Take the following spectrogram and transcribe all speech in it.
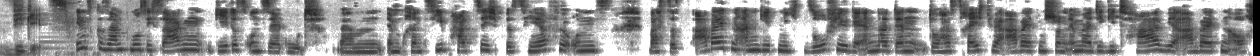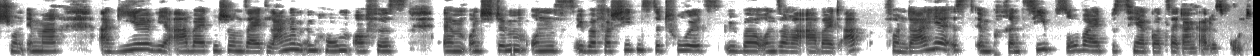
wie geht's? Insgesamt muss ich sagen, geht es uns sehr gut. Ähm, Im Prinzip hat sich bisher für uns, was das Arbeiten angeht, nicht so viel geändert, denn du hast recht, wir arbeiten schon immer digital, wir arbeiten auch schon immer agil, wir arbeiten schon seit langem im Homeoffice ähm, und stimmen uns über verschiedenste Tools über unsere Arbeit ab. Von daher ist im Prinzip soweit bisher Gott sei Dank alles gut.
